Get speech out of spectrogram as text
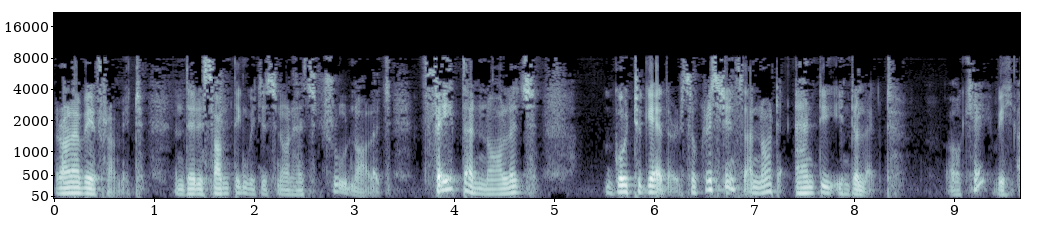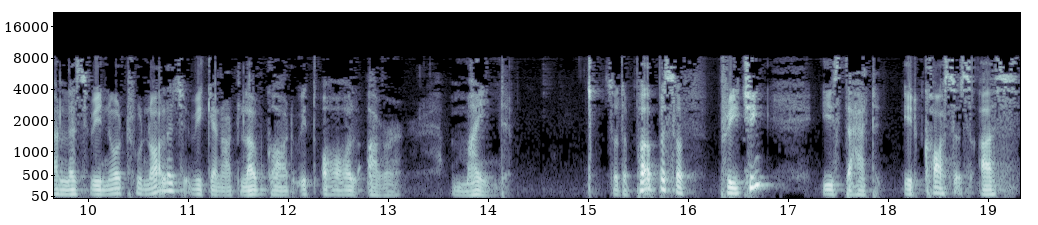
Run away from it. And there is something which is known as true knowledge. Faith and knowledge go together. So Christians are not anti-intellect. Okay? We, unless we know true knowledge, we cannot love God with all our mind. So the purpose of preaching is that it causes us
